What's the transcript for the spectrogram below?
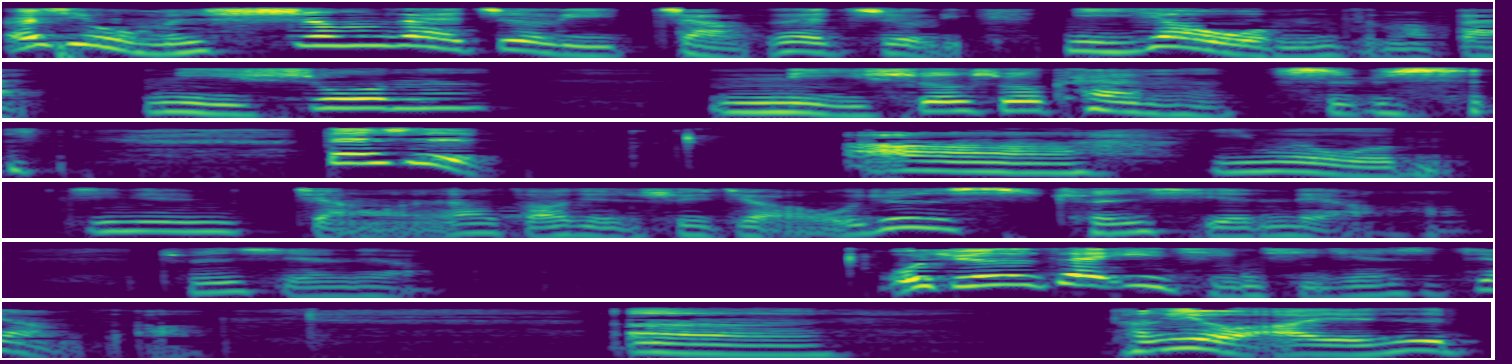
而且我们生在这里，长在这里，你要我们怎么办？你说呢？你说说看呢？是不是？但是啊，因为我今天讲了要早点睡觉，我就是纯闲聊哈，纯闲聊。我觉得在疫情期间是这样子啊，嗯，朋友啊也是。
